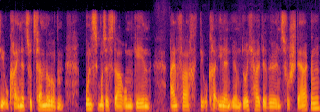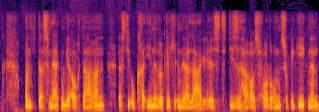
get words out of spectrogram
die Ukraine zu zermürben. Uns muss es darum gehen, einfach die Ukraine in ihrem Durchhaltewillen zu stärken. Und das merken wir auch daran, dass die Ukraine wirklich in der Lage ist, diese Herausforderungen zu begegnen.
